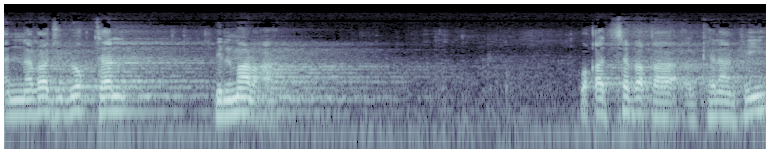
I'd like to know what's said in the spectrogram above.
أن الرجل يقتل بالمرأة. وقد سبق الكلام فيه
